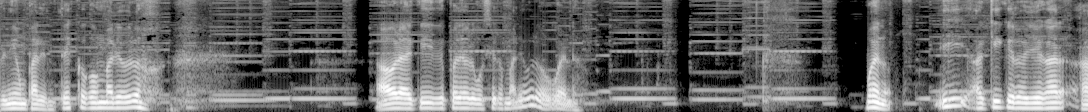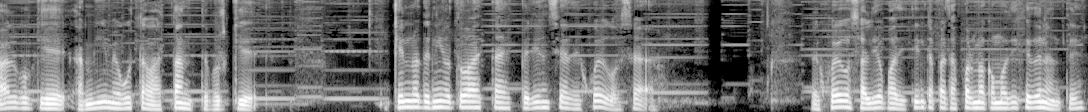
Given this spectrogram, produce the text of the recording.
tenía un parentesco con Mario Bros. Ahora aquí después le pusieron Mario Bros, bueno. Bueno, y aquí quiero llegar a algo que a mí me gusta bastante, porque ¿quién no ha tenido todas estas experiencias de juego? O sea, el juego salió para distintas plataformas, como dije delante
